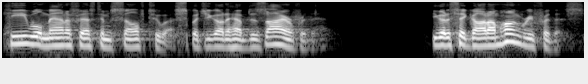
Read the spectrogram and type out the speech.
He will manifest himself to us, but you got to have desire for that. You got to say, God, I'm hungry for this.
